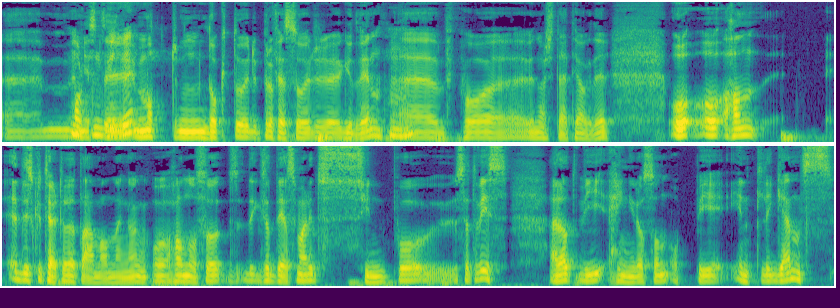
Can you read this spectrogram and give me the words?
Eh, Gudvin. Morten doktor professor Gudvin eh, på Universitetet i Agder. Og, og han jeg diskuterte dette med han en gang, og han også Det som er litt synd på sett og vis, er at vi henger oss sånn opp i intelligens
